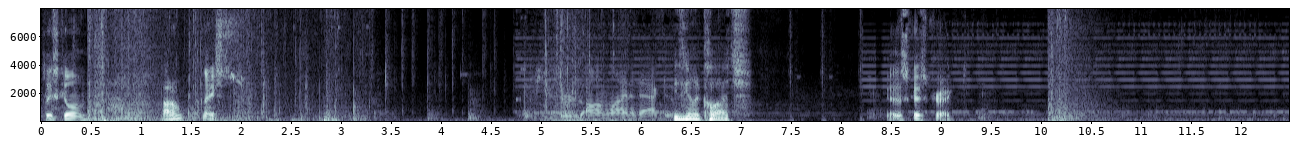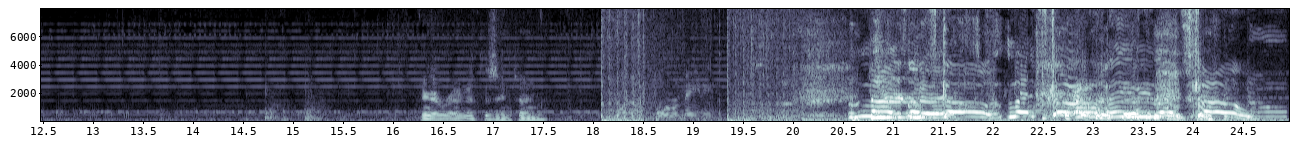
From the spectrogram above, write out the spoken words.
Please kill him. Got him? Nice. Diffuser is online and active. He's gonna clutch. Yeah, this guy's correct. They're gonna run it at the same time. One on four remaining. Nice, let's go! Let's go, baby! Let's go!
